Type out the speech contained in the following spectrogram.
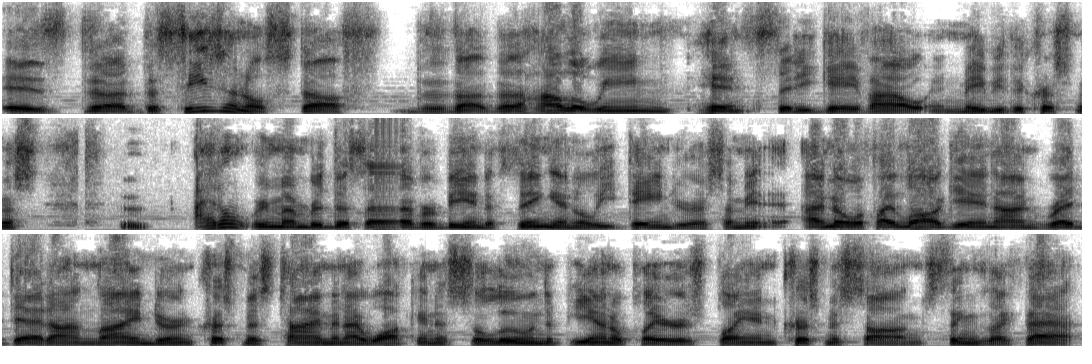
is the the seasonal stuff, the, the the Halloween hints that he gave out, and maybe the Christmas. I don't remember this ever being a thing in Elite Dangerous. I mean, I know if I log in on Red Dead Online during Christmas time and I walk in a saloon, the piano player is playing Christmas songs, things like that.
